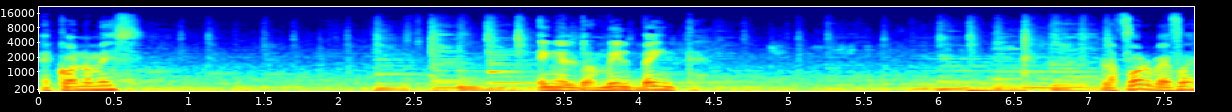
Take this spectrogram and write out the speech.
Economist en el 2020. La Forbes fue.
